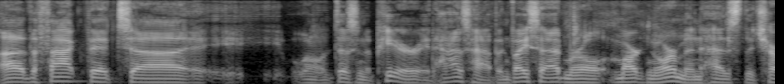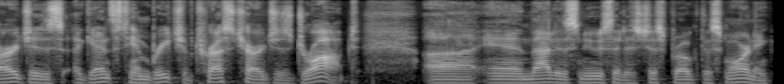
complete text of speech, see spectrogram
uh, the fact that uh, well, it doesn't appear it has happened. Vice Admiral Mark Norman has the charges against him, breach of trust charges, dropped. Uh, and that is news that has just broke this morning.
